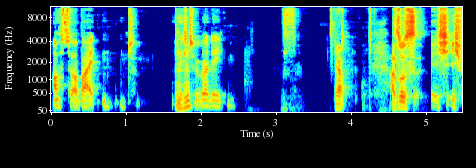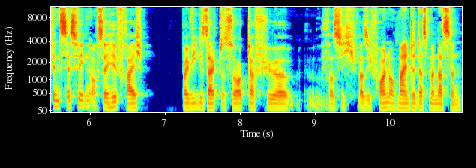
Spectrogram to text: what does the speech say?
auszuarbeiten und sich mhm. zu überlegen. Also es, ich, ich finde es deswegen auch sehr hilfreich, weil wie gesagt, es sorgt dafür, was ich, was ich vorhin auch meinte, dass man das dann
